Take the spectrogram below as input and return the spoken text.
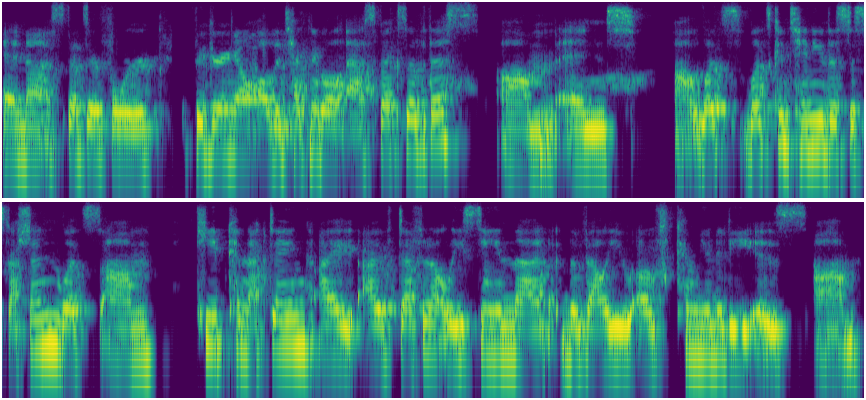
and uh, Spencer for figuring out all the technical aspects of this. Um, and uh, let's let's continue this discussion. Let's um, keep connecting. I I've definitely seen that the value of community is um,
